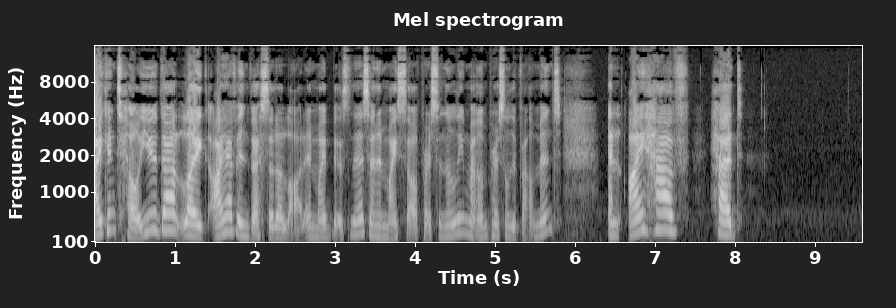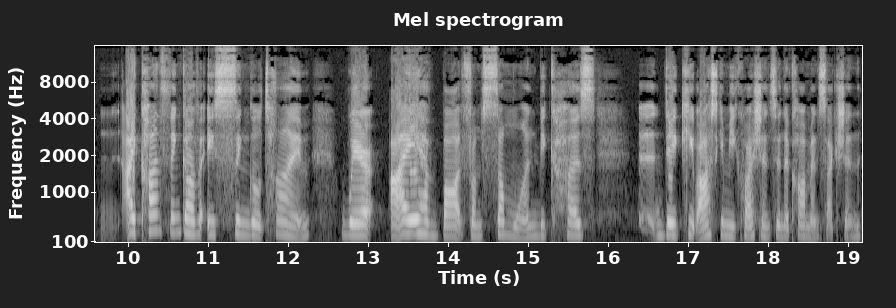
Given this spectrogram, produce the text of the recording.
I can tell you that like I have invested a lot in my business and in myself personally, my own personal development, and I have had I can't think of a single time where I have bought from someone because uh, they keep asking me questions in the comment section.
